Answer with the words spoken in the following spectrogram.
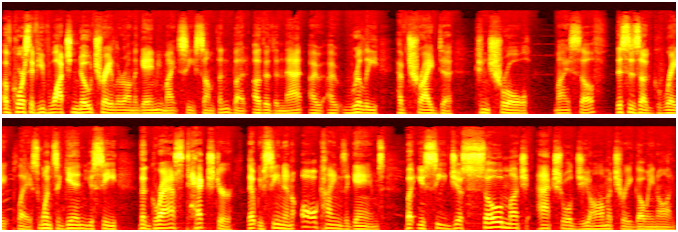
of course, if you've watched no trailer on the game, you might see something, but other than that, I, I really have tried to control myself. This is a great place. Once again, you see the grass texture that we've seen in all kinds of games, but you see just so much actual geometry going on,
